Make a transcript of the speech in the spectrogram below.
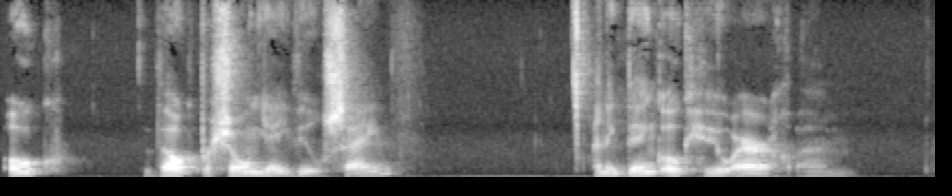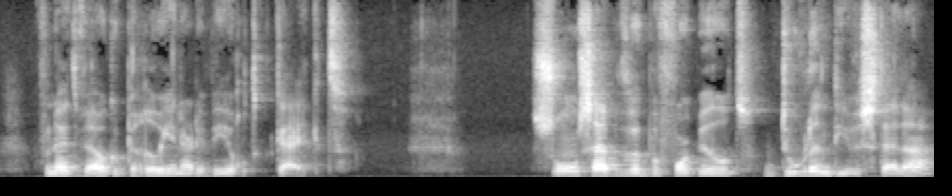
ook welke persoon jij wil zijn. En ik denk ook heel erg ehm, vanuit welke bril je naar de wereld kijkt. Soms hebben we bijvoorbeeld doelen die we stellen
